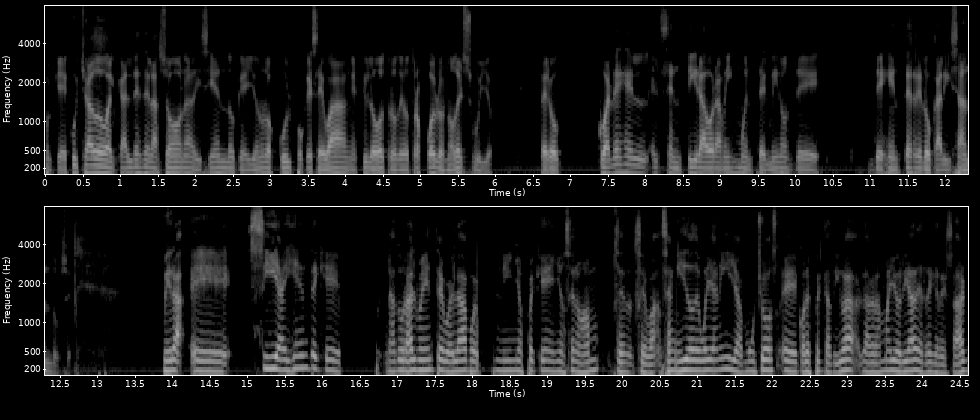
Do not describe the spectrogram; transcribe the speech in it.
porque he escuchado alcaldes de la zona diciendo que yo no los culpo que se van, esto y lo otro, de otros pueblos, no del suyo. Pero, ¿cuál es el, sentir ahora mismo en términos de, gente relocalizándose? Mira, eh, sí hay gente que naturalmente, ¿verdad? Pues niños pequeños se nos han, se, han ido de Guayanilla, muchos eh, con la expectativa, la gran mayoría, de regresar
